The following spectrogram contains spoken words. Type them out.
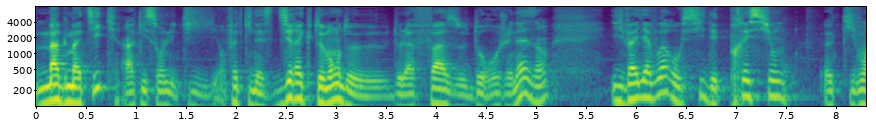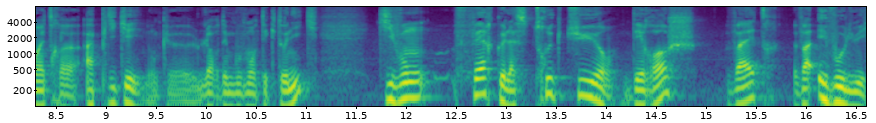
magmatiques, hein, qui sont qui en fait qui naissent directement de, de la phase d'orogénèse, hein, il va y avoir aussi des pressions euh, qui vont être euh, appliquées donc lors des mouvements tectoniques, qui vont faire que la structure des roches va être va évoluer.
